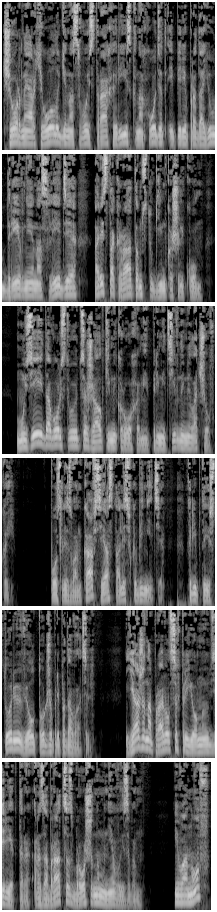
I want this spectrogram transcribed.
Черные археологи на свой страх и риск находят и перепродают древнее наследие аристократам с тугим кошельком. Музеи довольствуются жалкими крохами, примитивной мелочевкой. После звонка все остались в кабинете – Криптоисторию вел тот же преподаватель. Я же направился в приемную директора, разобраться с брошенным мне вызовом. Иванов,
